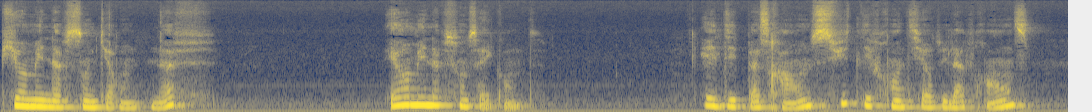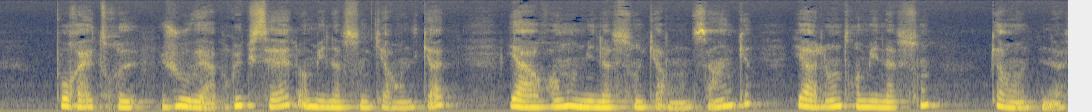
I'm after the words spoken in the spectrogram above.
puis en 1949 et en 1950. Elle dépassera ensuite les frontières de la France pour être joué à Bruxelles en 1944 et à Rome en 1945 et à Londres en 1949.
